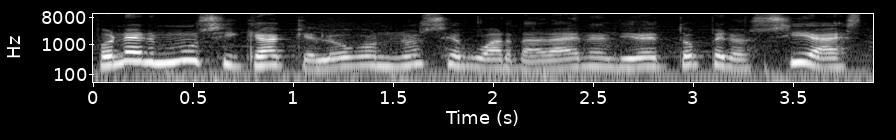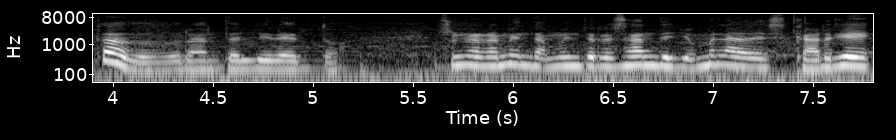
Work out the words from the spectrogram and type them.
poner música que luego no se guardará en el directo, pero sí ha estado durante el directo. Es una herramienta muy interesante, yo me la descargué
